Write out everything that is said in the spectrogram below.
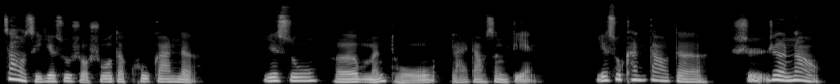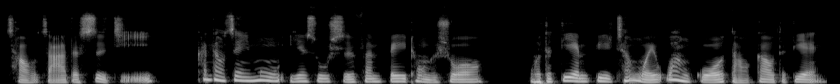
照着耶稣所说的枯干了。耶稣和门徒来到圣殿，耶稣看到的是热闹嘈杂的市集。看到这一幕，耶稣十分悲痛的说：“我的殿必称为万国祷告的殿。”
